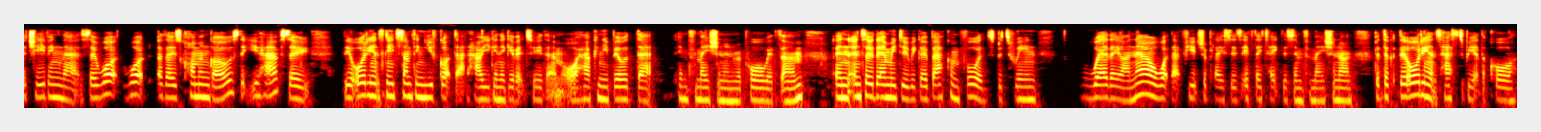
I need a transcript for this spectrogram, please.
achieving that. So what what are those common goals that you have? So the audience needs something, you've got that. How are you going to give it to them, or how can you build that information and rapport with them? And and so then we do we go back and forwards between where they are now, what that future place is if they take this information on. But the the audience has to be at the core.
